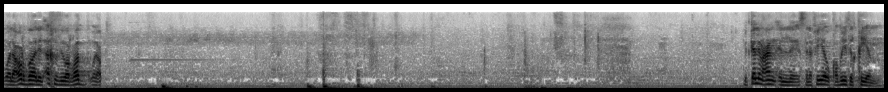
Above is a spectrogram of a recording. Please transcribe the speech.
ولا عرضة للأخذ والرد ولا بيتكلم عن السلفية وقضية القيم.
